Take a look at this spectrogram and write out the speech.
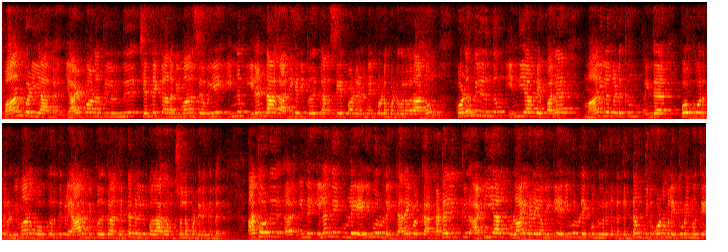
வான் வழியாக யாழ்ப்பாணத்திலிருந்து சென்னைக்கான விமான சேவையை இன்னும் இரண்டாக அதிகரிப்பதற்கான செயற்பாடுகள் மேற்கொள்ளப்பட்டு வருவதாகவும் கொழும்பிலிருந்தும் இந்தியாவுடைய பல மாநிலங்களுக்கும் இந்த போக்குவரத்துகள் விமான போக்குவரத்துகளை ஆரம்பிப்பதற்கான திட்டங்கள் இருப்பதாகவும் சொல்லப்பட்டிருக்கின்றது. அதோடு இந்த இலங்கைக்குள்ளே எரிபொருளை தரை க- கடலுக்கு அடியால் குழாய்களை அமைத்து எரிபொருளை கொண்டு வருகின்ற திட்டம் திருகோணமலை துறைமுகத்தை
